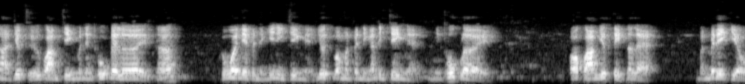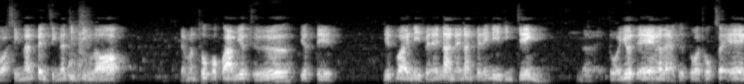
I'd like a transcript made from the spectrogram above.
น่า ยึดถือความจริงมันยังทุกข์ได้เลยนะรู้ว่าเนี่ยเป็นอย่างนี้จริง ๆ เนี่ย ยึดว่ามันเป็นอย่างนั้นจริง ๆ เนี่ยมันยังทุกข์เลยเพราะความยึดติดนั่นแหละ มันไม่ได้เกี่ยวว่าสิ่งนั้นเป็นสิ่งนั้นจริง ๆ หรอก แต่มันทุกข์เพราะความยึดถือ ยึดติด ยึดว่าไอ้นี่เป็นไอ้นั่นไอ้นั่นเป็นไอ้นี่จริงๆตัวยึดเองนั่นแหละ คือตัวทุกข์ซะเอง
